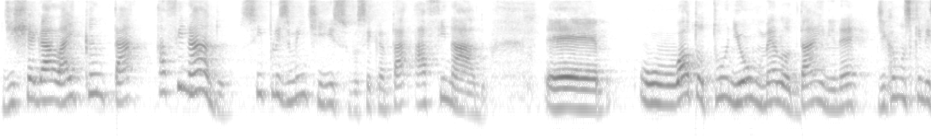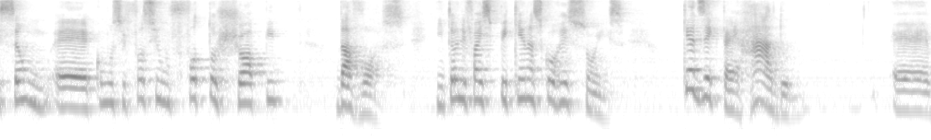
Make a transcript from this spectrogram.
De chegar lá e cantar afinado. Simplesmente isso, você cantar afinado. É, o autotune ou o melodyne, né? Digamos que eles são é, como se fosse um Photoshop da voz. Então ele faz pequenas correções. Quer dizer que está errado? É,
